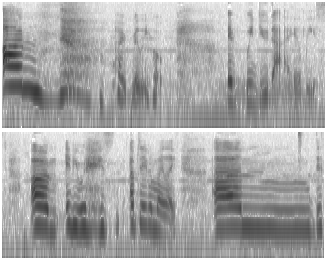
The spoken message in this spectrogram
Um, I really hope. If we do die, at least. Um, anyways, update on my life. Um, this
